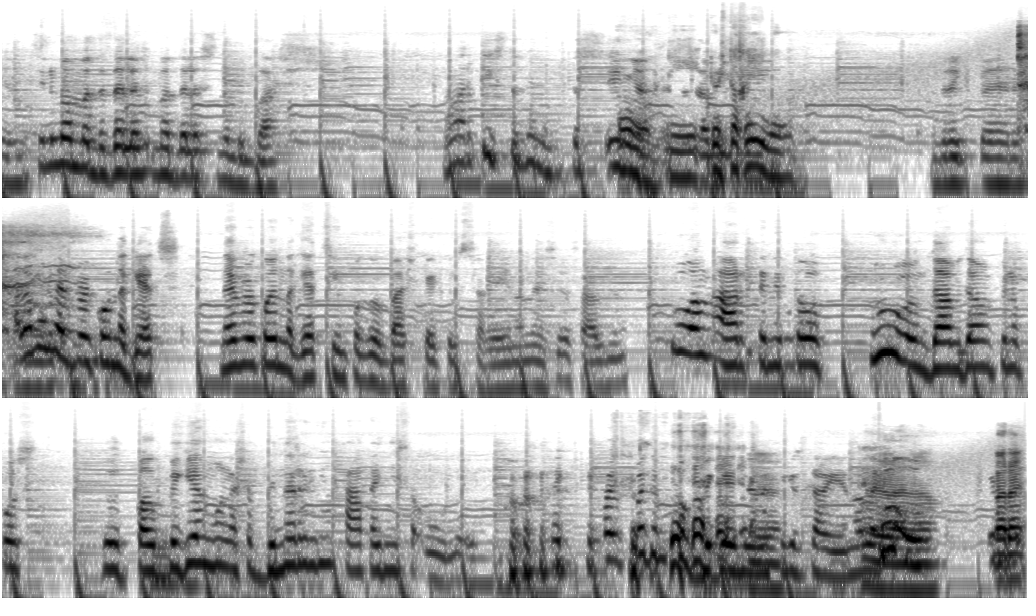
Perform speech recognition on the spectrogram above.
Ayun. Sino ba madadalas, madalas na babash? Mga artista din. Tapos yun Oh, nga. si sabi Chris ko, Aquino. Drake Perez. Alam mo, never ko na-gets. Never ko na-gets yung pagbabash kay Chris Aquino na siya sabi niya, Oo, ang arte nito. Oo, ang dami-dami pinapost. Dude, pagbigyan mo na siya, binaril yung tatay niya sa ulo. Eh. Like, pwede mo pagbigyan niya ng si Chris Aquino. Like, Kaya, ano, parang,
